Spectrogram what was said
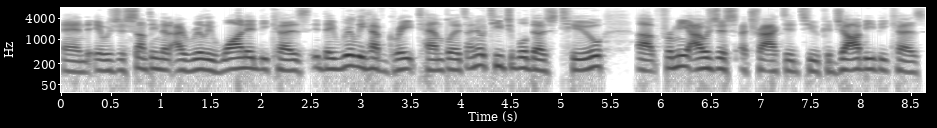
and it was just something that I really wanted because they really have great templates. I know Teachable does too. Uh, for me, I was just attracted to Kajabi because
